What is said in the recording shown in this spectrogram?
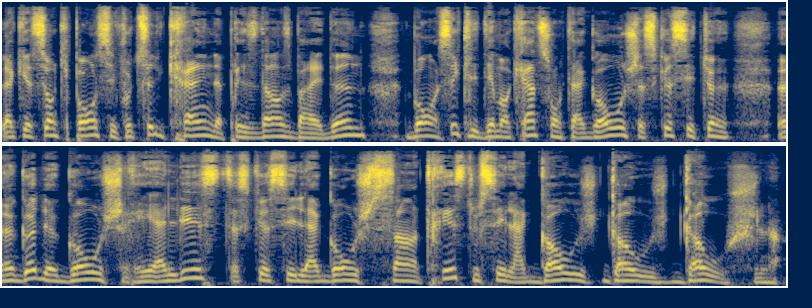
la question qui pose, c'est faut-il craindre la présidence Biden? Bon, on sait que les démocrates sont à gauche. Est-ce que c'est un, un gars de gauche réaliste? Est-ce que c'est la gauche centriste ou c'est la gauche, gauche, gauche? Là?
